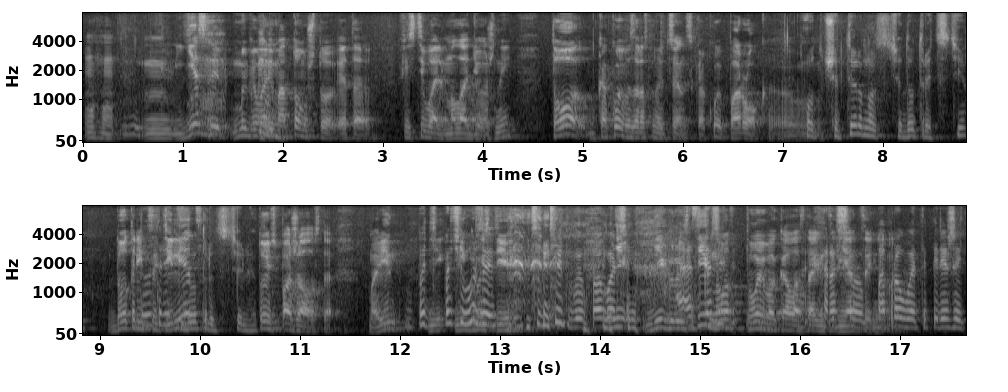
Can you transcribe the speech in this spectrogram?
М, Если мы говорим о том, что это фестиваль молодежный, то какой возрастной ценз, какой порог? Э, От 14 до 30. До 30 лет? До 30 лет. То есть, пожалуйста, Марин, не, Почему не же грусти. чуть-чуть бы побольше? Не, не грусти, А но скажите- твой вокал останется Хорошо, неоцененным. попробую это пережить.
